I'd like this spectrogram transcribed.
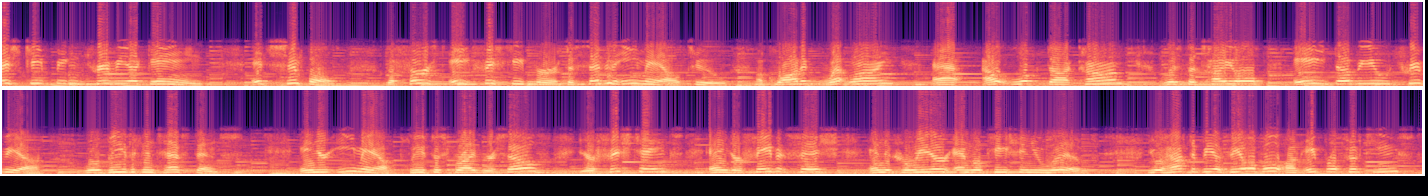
fish keeping trivia game? It's simple. The first eight fish keepers to send an email to aquaticwetline at outlook.com with the title AW Trivia will be the contestants. In your email, please describe yourself, your fish tanks, and your favorite fish, and the career and location you live. You'll have to be available on April 15th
